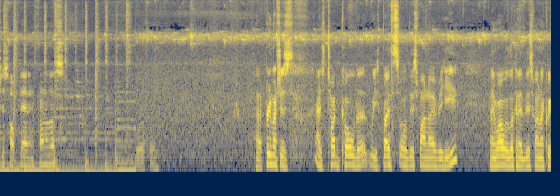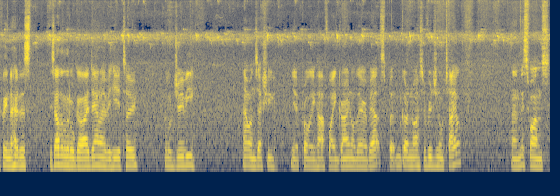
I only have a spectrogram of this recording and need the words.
Just hopped out in front of us. Beautiful. Uh, pretty much as as Todd called it, we both saw this one over here. And while we're looking at this one, I quickly noticed this other little guy down over here too, little juvie. That one's actually, yeah, probably halfway grown or thereabouts, but got a nice original tail. And this one's,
